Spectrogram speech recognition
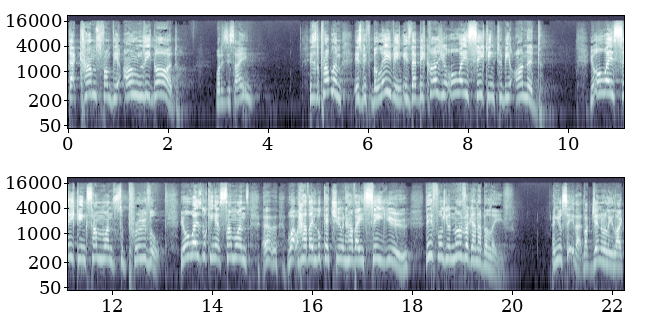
that comes from the only God? What is he saying? Says the problem is with believing is that because you're always seeking to be honored, you're always seeking someone's approval. You're always looking at someone's, uh, how they look at you and how they see you. Therefore, you're never going to believe. And you'll see that. Like generally, like,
